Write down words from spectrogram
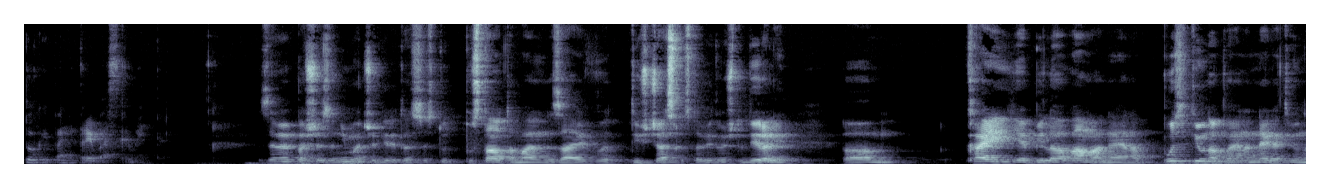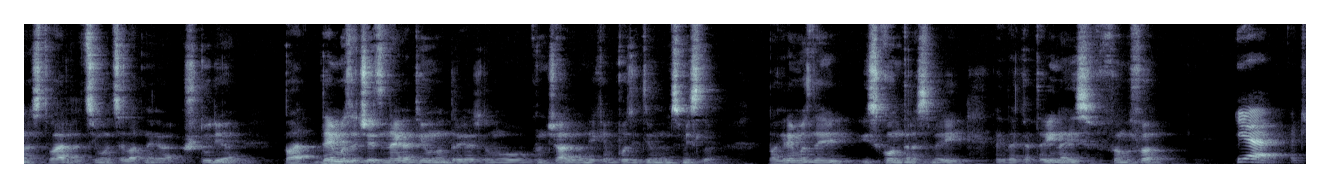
tukaj pa ne treba skrbeti. Zdaj me pa še zanima, če greste se tudi postaviti malo nazaj v tisti čas, ko ste videli študirali. Um, kaj je bila vama ne, ena pozitivna, pa ena negativna stvar, recimo celotnega študija? Pa dajmo začeti z negativno, da bomo končali v nekem pozitivnem smislu pa gremo zdaj iz kontrasmeri, da je Katarina iz FMF. Ja, pač,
